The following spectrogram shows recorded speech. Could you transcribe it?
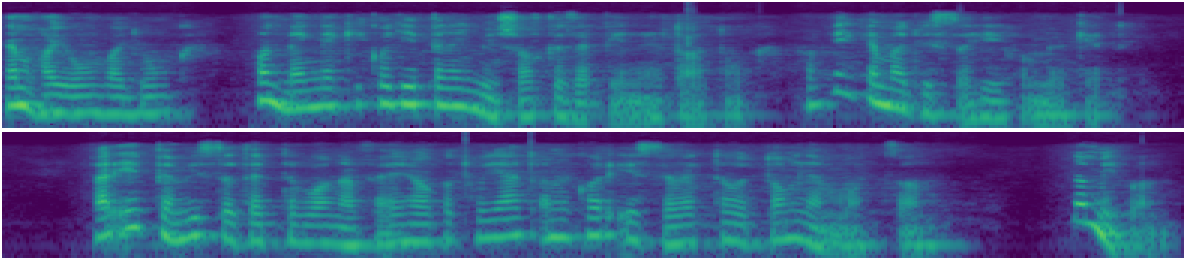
Nem hajón vagyunk. Mondd meg nekik, hogy éppen egy műsor közepénél tartunk. A vége majd visszahívom őket. Már éppen visszatette volna a fejhallgatóját, amikor észrevette, hogy Tom nem moccan. Na mi van?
